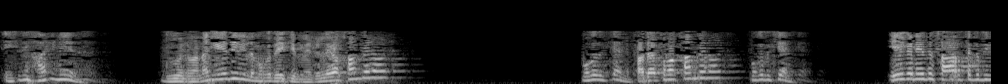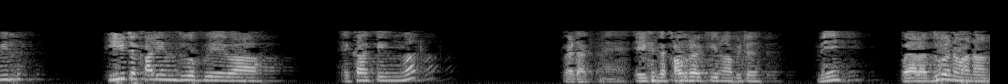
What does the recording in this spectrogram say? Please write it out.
ඒකනේ හරි නේද? දුවනවා නම් ඒ දිවිල්ල මොකද ඒකේ මෙඩල් එකක් හම්බ වෙනවනේ. මොකද කියන්නේ? පදක්කමක් හම්බ වෙනවනේ. මොකද කියන්නේ? ඒක නේද සාර්ථක දිවිල්ල? ඊට කලින් දුවපු ඒවා එකකින්වත් වැඩක් නැහැ. ඒකද කවුරු හරි කියනවා අපිට මේ ඔයාලා දුවනවා නම්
